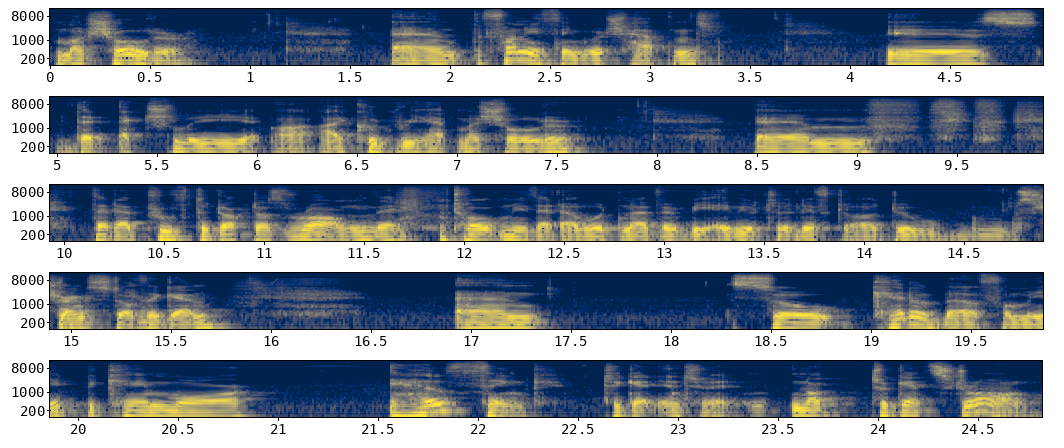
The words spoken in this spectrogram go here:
my shoulder. And the funny thing which happened is that actually uh, I could rehab my shoulder. Um, that I proved the doctors wrong. They told me that I would never be able to lift or do strength stuff sure. again. And so kettlebell for me became more a health thing to get into it, not to get strong.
